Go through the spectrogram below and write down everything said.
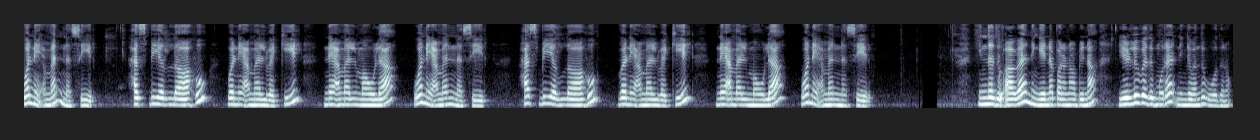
வ நிஅமன் நசீர். ஹஸ்பி அல்லாஹு வ நிஅமல் வக்கீல் நிஅமல் மௌலா வ நிஅமன் நசீர். ஹஸ்பி அல்லாஹு வ நிஅமல் வக்கீல் நிஅமல் மௌலா ஒ நிஅமன் நசீர். இந்த துஆவை நீங்கள் என்ன பண்ணணும் அப்படின்னா எழுபது முறை நீங்கள் வந்து ஓதணும்.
